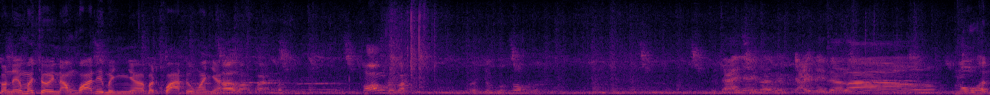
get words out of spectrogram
Còn nếu mà trời nóng quá thì mình à, bật quạt đúng không anh nhỉ? ờ bạn bạn thoáng được rồi. Nói chung là thoáng rồi cái chạy này là cái chạy này là, là mô hình.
